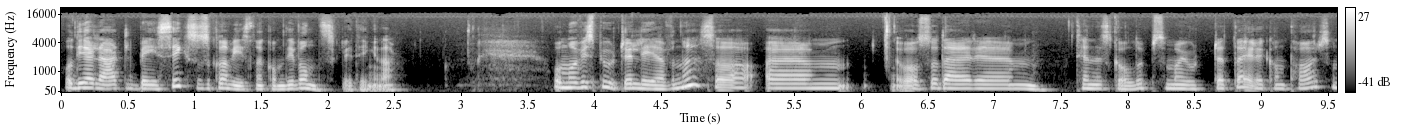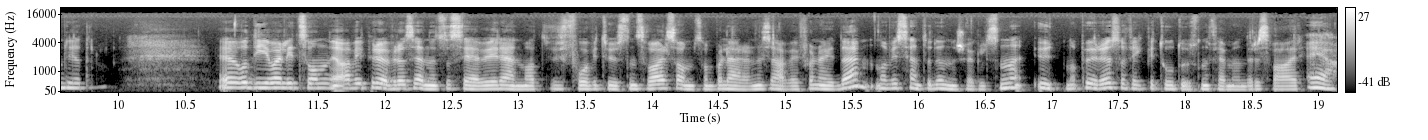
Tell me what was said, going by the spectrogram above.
og de har lært basics, og så kan vi snakke om de vanskelige tingene. Og når vi spurte elevene, så um, det var også der um, Tennis Gallup som har gjort dette, eller Kantar som de heter nå. Eh, og de var litt sånn ja, vi prøver å sende ut, så ser vi regner med at får vi 1000 svar, samme som på lærerne, så er vi fornøyde. Når vi sendte ut undersøkelsene uten å purre, så fikk vi 2500 svar. Ja.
